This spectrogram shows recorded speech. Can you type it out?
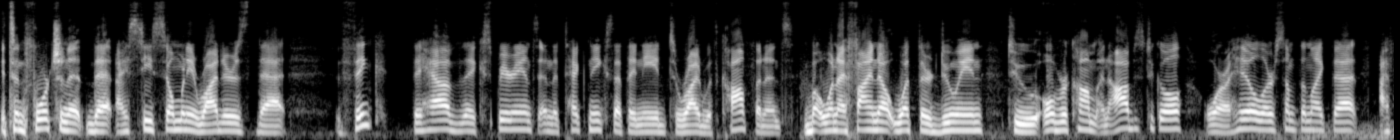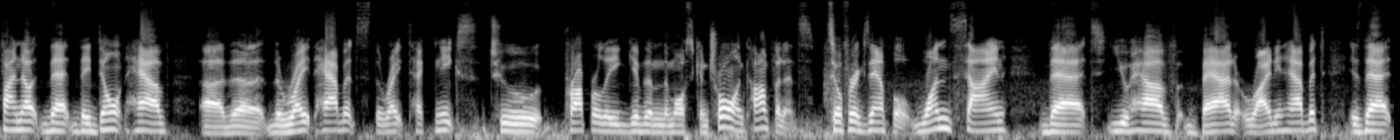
It's unfortunate that I see so many riders that think they have the experience and the techniques that they need to ride with confidence. But when I find out what they're doing to overcome an obstacle or a hill or something like that, I find out that they don't have uh, the, the right habits, the right techniques to properly give them the most control and confidence. So, for example, one sign that you have bad riding habit is that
